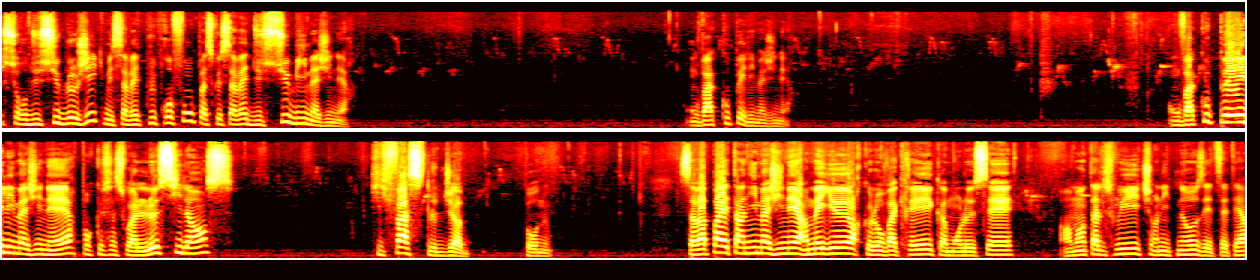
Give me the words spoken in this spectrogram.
sur du sublogique, mais ça va être plus profond parce que ça va être du subimaginaire. On va couper l'imaginaire. On va couper l'imaginaire pour que ce soit le silence qui fasse le job pour nous. Ça va pas être un imaginaire meilleur que l'on va créer, comme on le sait, en mental switch, en hypnose, etc.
